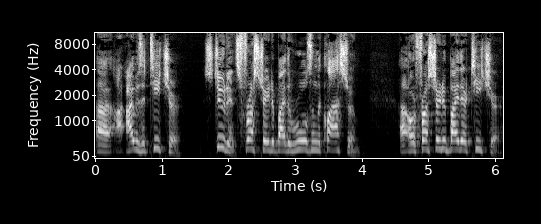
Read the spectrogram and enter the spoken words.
Uh, I was a teacher. Students frustrated by the rules in the classroom uh, or frustrated by their teacher.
